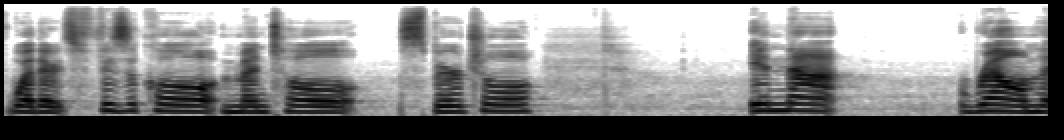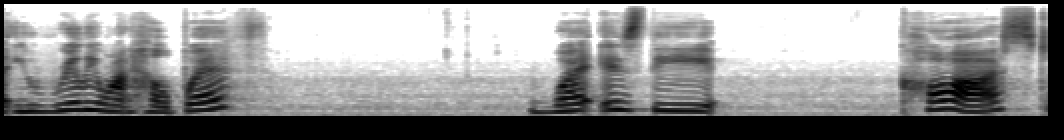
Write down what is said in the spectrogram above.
whether it's physical, mental, spiritual, in that realm that you really want help with? What is the cost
